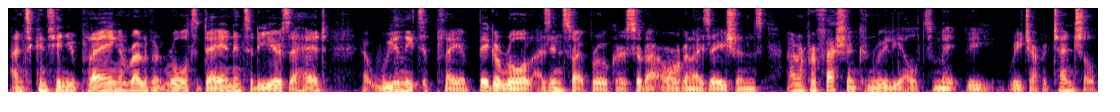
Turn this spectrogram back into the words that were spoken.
and to continue playing a relevant role today and into the years ahead, uh, we'll need to play a bigger role as insight brokers so that our organizations and our profession can really ultimately reach our potential.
